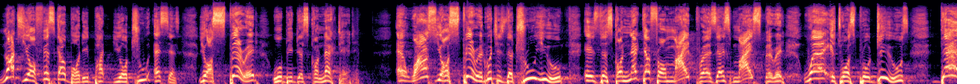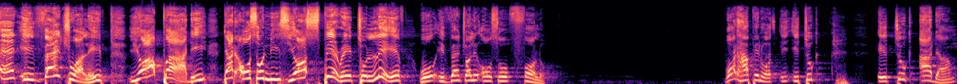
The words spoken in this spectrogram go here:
Not your physical body, but your true essence. Your spirit will be disconnected. And once your spirit, which is the true you, is disconnected from my presence, my spirit, where it was produced, then eventually your body that also needs your spirit to live will eventually also follow. What happened was it, it took it took Adam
